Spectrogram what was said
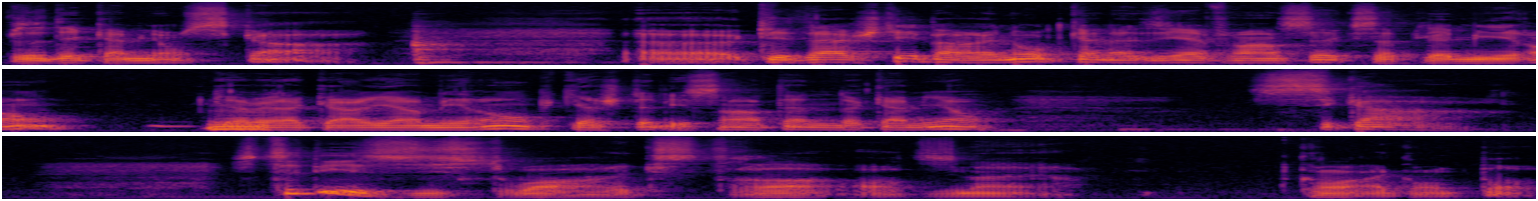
Il faisait des camions Sicard. Euh, qui était acheté par un autre Canadien français qui s'appelait Miron, qui avait la carrière Miron, puis qui achetait des centaines de camions. Sicard. C'était des histoires extraordinaires qu'on raconte pas?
